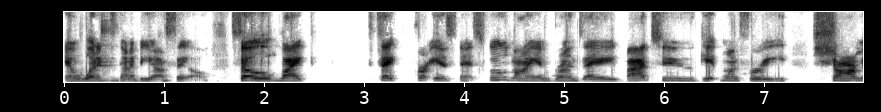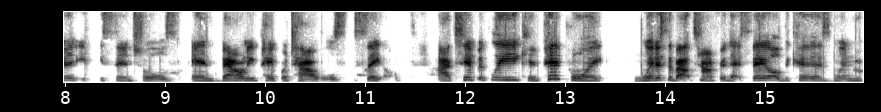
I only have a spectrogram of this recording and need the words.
and what is going to be on sale. So, like, take for instance, Food Lion runs a buy two, get one free Charmin Essentials and Bounty paper towels sale. I typically can pinpoint when it's about time for that sale because when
